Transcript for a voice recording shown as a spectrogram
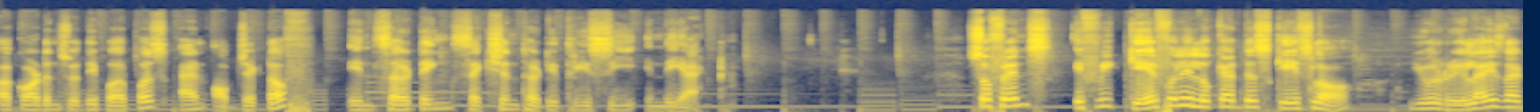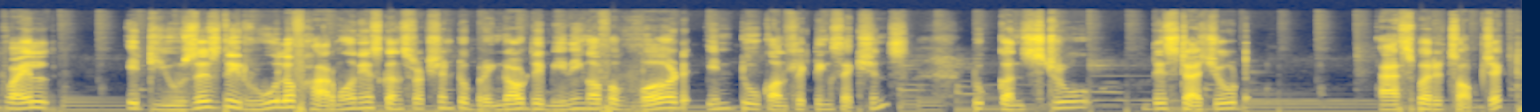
accordance with the purpose and object of inserting Section 33C in the Act. So, friends, if we carefully look at this case law, you will realize that while it uses the rule of harmonious construction to bring out the meaning of a word in two conflicting sections to construe the statute as per its object.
